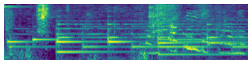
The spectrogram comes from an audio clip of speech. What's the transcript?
Aku kalau punya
